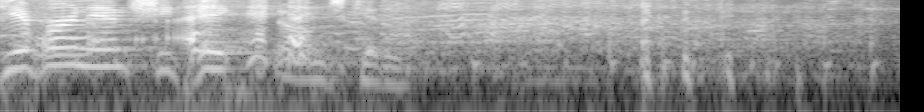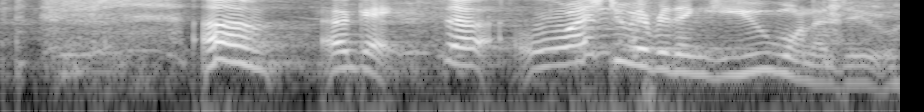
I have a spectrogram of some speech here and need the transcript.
Give her an inch, she take. No, I'm just kidding. Um, okay, so one. Let's do everything you want to do.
